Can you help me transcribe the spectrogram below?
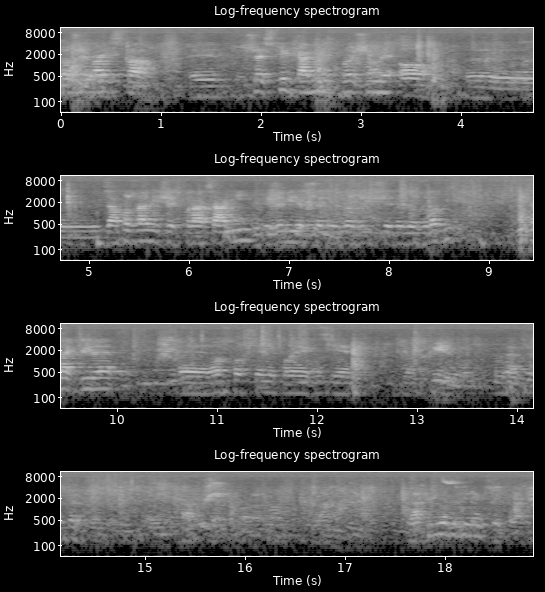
Proszę Państwa, przez kilka minut prosimy o zapoznanie się z pracami, jeżeli jeszcze nie zdążyliście tego zrobić i za chwilę e, rozpoczniemy projekcję filmu. Na filmie będzie więcej pracy.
